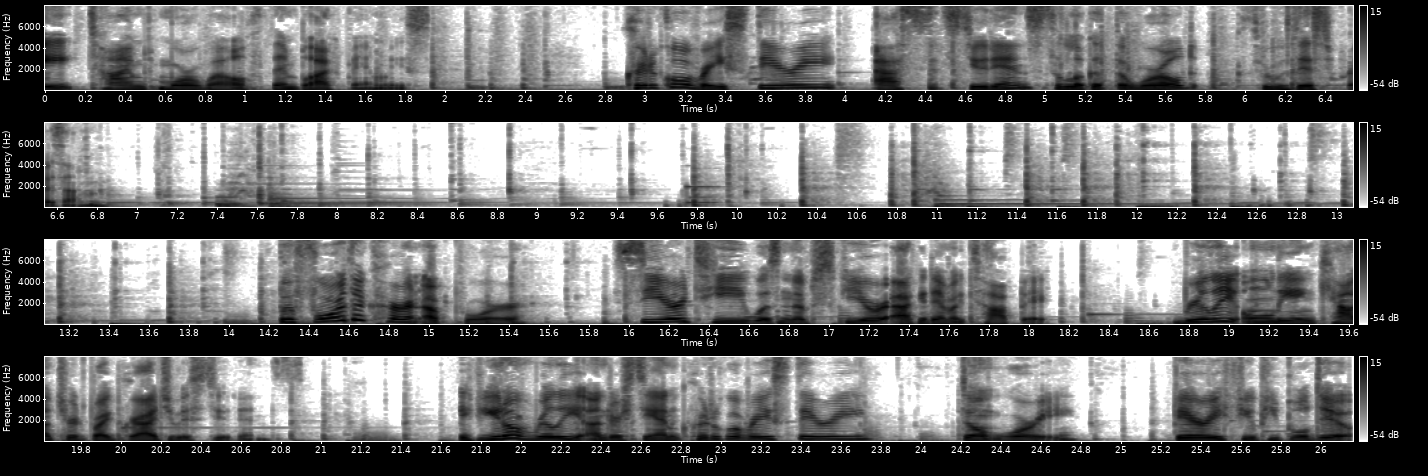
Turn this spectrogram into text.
eight times more wealth than black families. Critical race theory asks its students to look at the world through this prism. Before the current uproar, CRT was an obscure academic topic really only encountered by graduate students. If you don't really understand critical race theory, don't worry. Very few people do.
